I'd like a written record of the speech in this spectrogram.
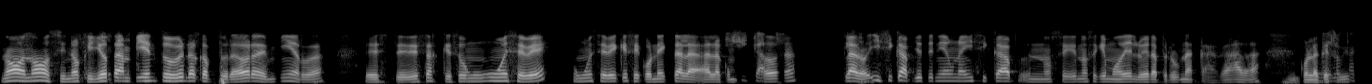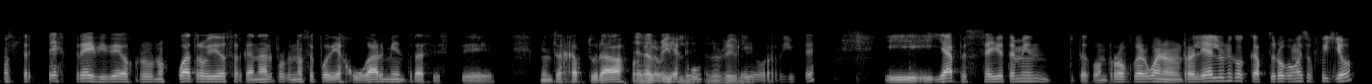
No, no, sino que yo también tuve una capturadora de mierda, este, de esas que son un USB, un USB que se conecta a la, a la computadora. Claro, EasyCap, yo tenía una EasyCap, no sé, no sé qué modelo era, pero una cagada, con la que subimos tres, tres videos, creo, unos cuatro videos al canal porque no se podía jugar mientras, este, mientras capturabas porque Era horrible, era horrible. horrible. Y, y ya, pues, o sea, yo también, puta, con Roftware, bueno, en realidad el único que capturó con eso fui yo,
